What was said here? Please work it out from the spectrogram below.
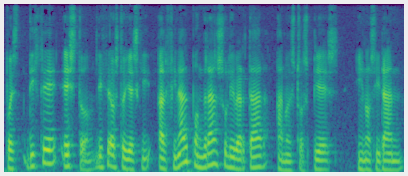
pues dice esto, dice Dostoyevsky, al final pondrán su libertad a nuestros pies y nos dirán,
